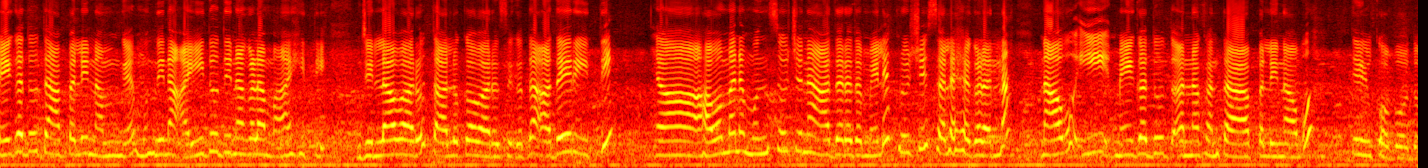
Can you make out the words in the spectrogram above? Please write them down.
ಮೇಘದೂತ್ ಆ್ಯಪಲ್ಲಿ ನಮಗೆ ಮುಂದಿನ ಐದು ದಿನಗಳ ಮಾಹಿತಿ ಜಿಲ್ಲಾವಾರು, ತಾಲೂಕವಾರು ಸಿಗುತ್ತೆ. ಅದೇ ರೀತಿ ಹವಾಮಾನ ಮುನ್ಸೂಚನೆ ಆಧಾರದ ಮೇಲೆ ಕೃಷಿ ಸಲಹೆಗಳನ್ನು ನಾವು ಈ ಮೇಘದೂತ್ ಅನ್ನೋಕ್ಕಂಥ ಆ್ಯಪಲ್ಲಿ ನಾವು ತಿಳ್ಕೊಬೋದು.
